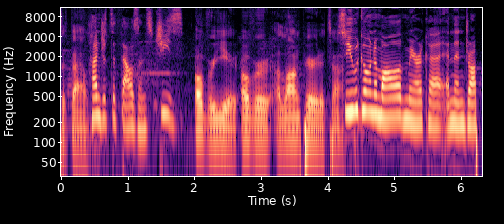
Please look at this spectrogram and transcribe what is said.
Lots- of thousands Hundreds of thousands. Jeez. over a year, over a long period of time. So you would go into Mall of America and then drop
